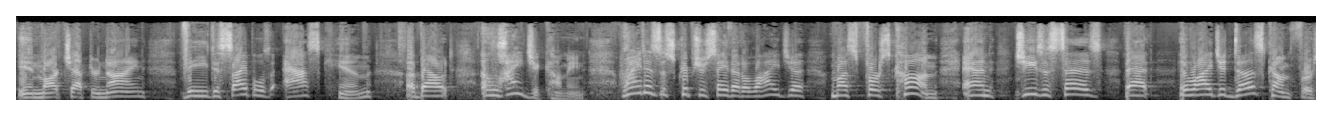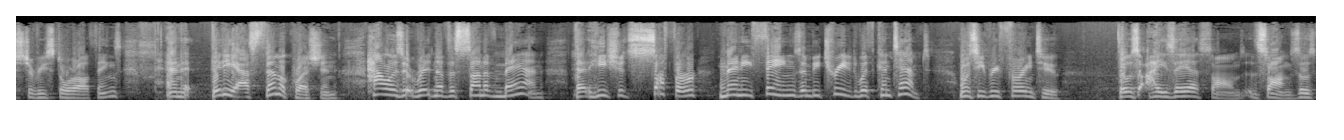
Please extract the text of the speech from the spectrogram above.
In Mark chapter 9, the disciples ask him about Elijah coming. Why does the scripture say that Elijah must first come? And Jesus says that Elijah does come first to restore all things. And then he asks them a question How is it written of the Son of Man that he should suffer many things and be treated with contempt? Was he referring to? Those Isaiah psalms, songs, those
